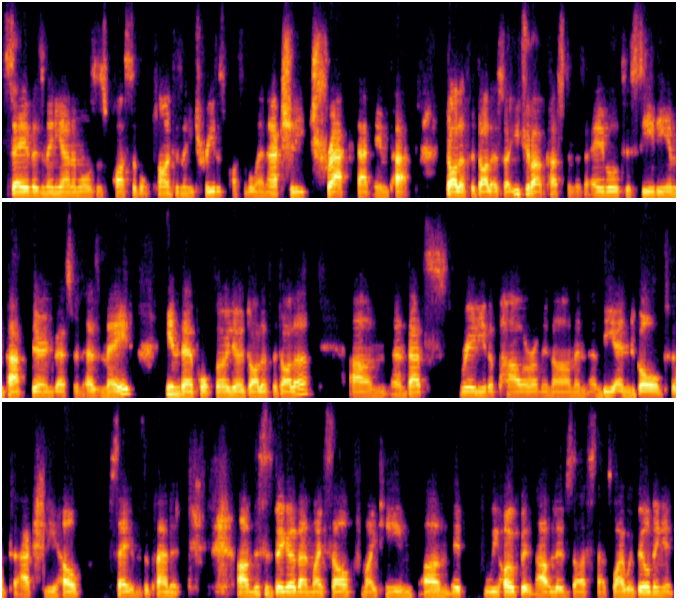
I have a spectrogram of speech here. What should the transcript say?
save as many animals as possible, plant as many trees as possible, and actually track that impact dollar for dollar. So each of our customers are able to see the impact their investment has made in their portfolio dollar for dollar. Um, and that's really the power of Inam and, and the end goal to, to actually help save the planet. Um, this is bigger than myself, my team. Um, it, we hope it outlives us. That's why we're building it.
